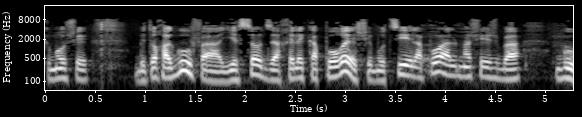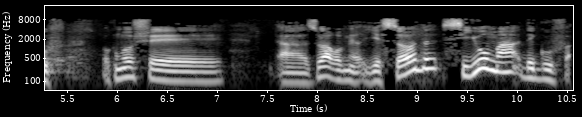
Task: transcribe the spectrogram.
כמו שבתוך הגוף היסוד זה החלק הפורה שמוציא אל הפועל מה שיש בגוף. או כמו שהזוהר אומר, יסוד סיומה דגופה.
